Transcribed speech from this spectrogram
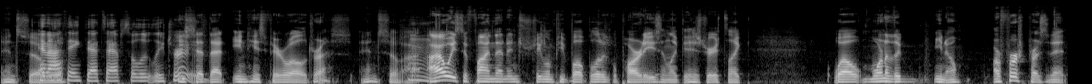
and so and I think that's absolutely true. he said that in his farewell address, and so Hmm. I, I always find that interesting when people have political parties and like the history. It's like, well, one of the, you know, our first president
